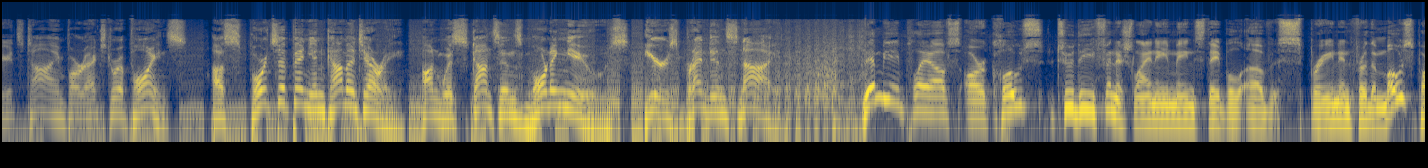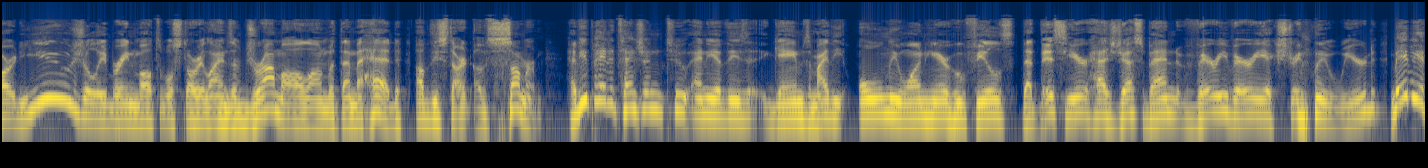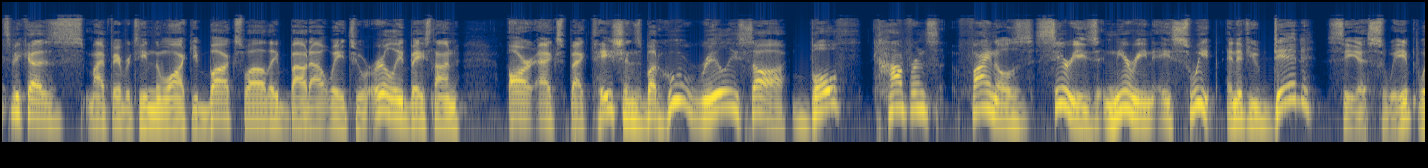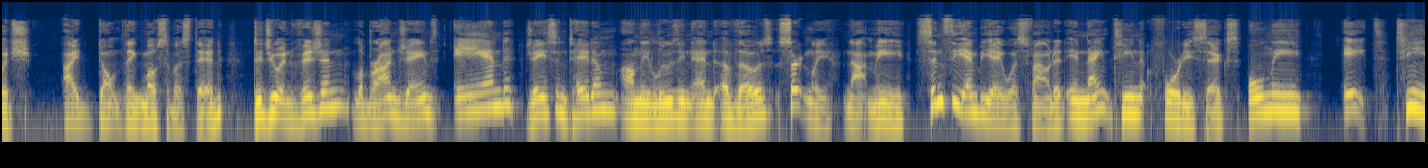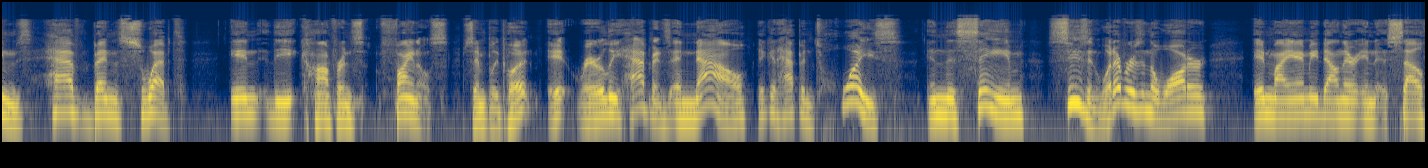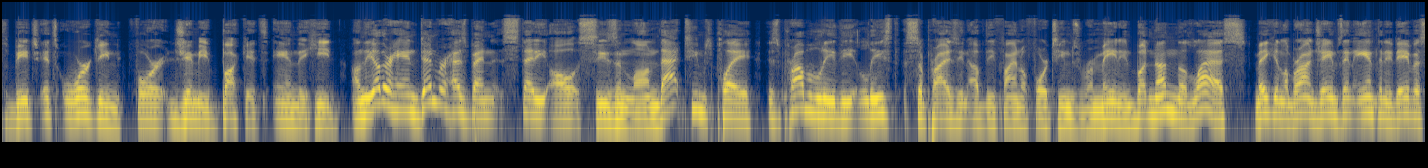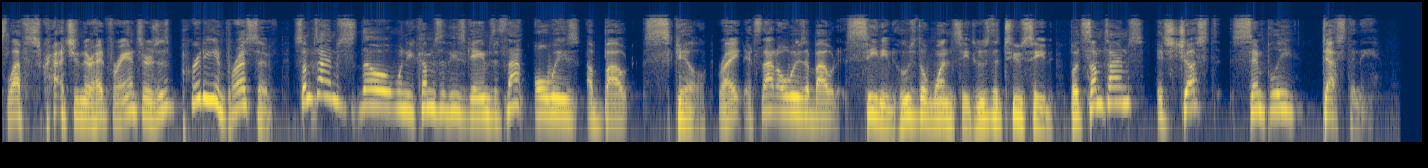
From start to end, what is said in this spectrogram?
It's time for Extra Points, a sports opinion commentary on Wisconsin's morning news. Here's Brendan Snide. The NBA playoffs are close to the finish line, a main staple of spring, and for the most part, usually bring multiple storylines of drama along with them ahead of the start of summer. Have you paid attention to any of these games? Am I the only one here who feels that this year has just been very, very extremely weird? Maybe it's because my favorite team, the Milwaukee Bucks, well, they bowed out way too early based on our expectations, but who really saw both conference finals series nearing a sweep? And if you did see a sweep, which I don't think most of us did. Did you envision LeBron James and Jayson Tatum on the losing end of those? Certainly not me. Since the NBA was founded in 1946, only eight teams have been swept in the conference finals. Simply put, it rarely happens. And now it could happen twice in the same season. Whatever is in the water in Miami down there in South Beach. It's working for Jimmy Buckets and the Heat. On the other hand, Denver has been steady all season long. That team's play is probably the least surprising of the final four teams remaining, but nonetheless, making LeBron James and Anthony Davis left scratching their head for answers is pretty impressive. Sometimes, though, when it comes to these games, it's not always about skill, right? It's not always about seeding. Who's the one seed? Who's the two seed? But sometimes it's just simply destiny.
